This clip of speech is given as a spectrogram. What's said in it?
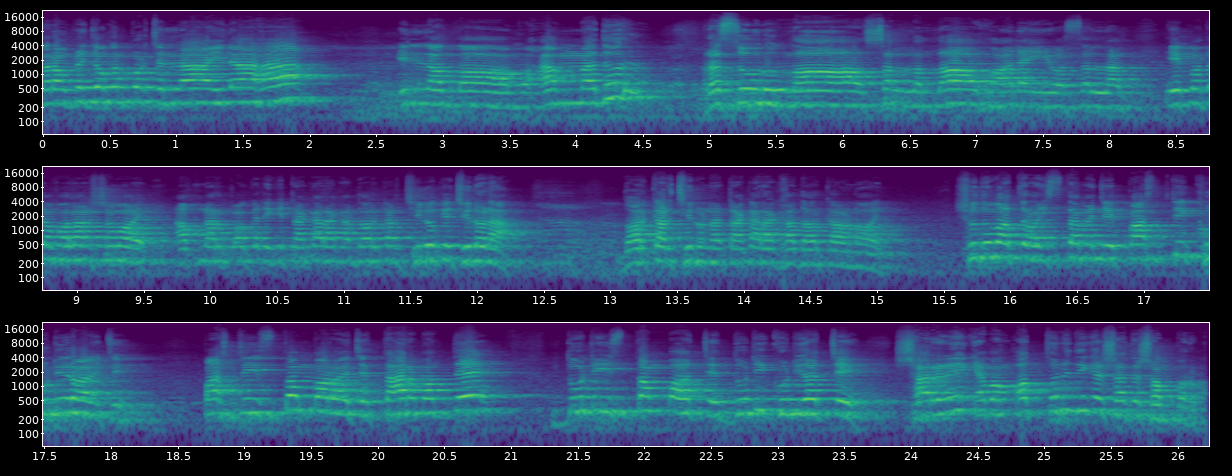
তার আপনি যখন পড়ছেন, লা মুহাম্মাদুর ওয়াসাল্লাম। এই কথা বলার সময় আপনার পকেটে কি টাকা রাখা দরকার ছিল কি ছিল না? দরকার ছিল না, টাকা রাখা দরকার নয়। শুধুমাত্র ইসলামে যে পাঁচটি খুঁটি রয়েছে, পাঁচটি স্তম্ভ রয়েছে, তার মধ্যে দুটি স্তম্ভ হচ্ছে, দুটি খুঁটি হচ্ছে শারীরিক এবং অর্থনৈতিকের সাথে সম্পর্ক।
